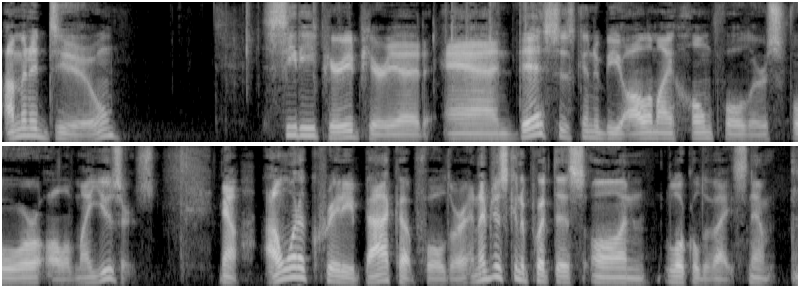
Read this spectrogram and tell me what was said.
I'm going to do cd period period and this is going to be all of my home folders for all of my users. Now I want to create a backup folder and I'm just going to put this on local device. Now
